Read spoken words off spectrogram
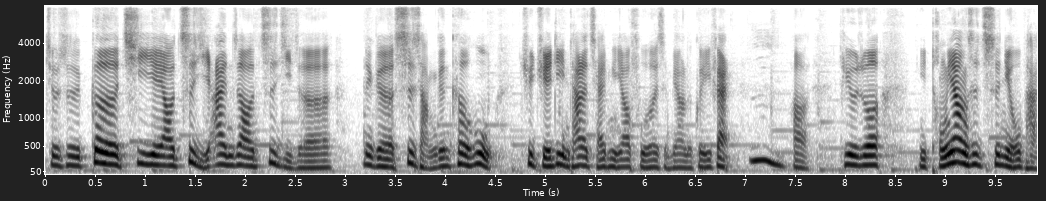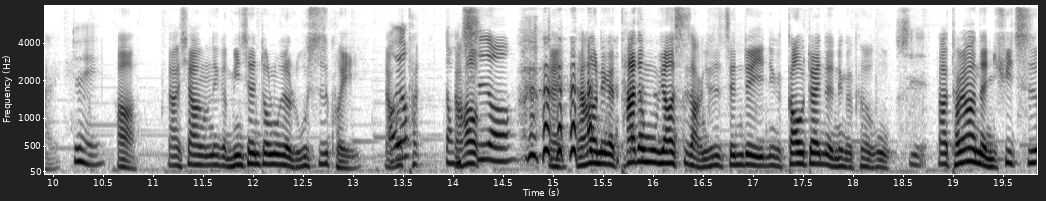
就是各企业要自己按照自己的那个市场跟客户去决定它的产品要符合什么样的规范。嗯，啊，譬如说你同样是吃牛排，对，啊，那像那个民生东路的卢思奎，然后他。懂吃哦。然后那个他的目标市场就是针对那个高端的那个客户。是。那同样的，你去吃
